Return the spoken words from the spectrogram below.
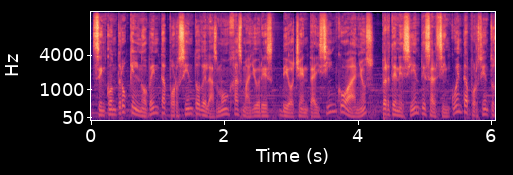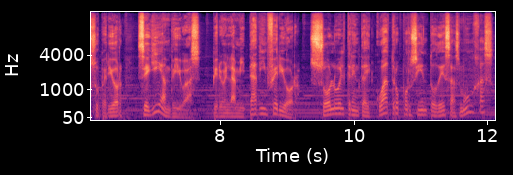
Se encontró que el 90% de las monjas mayores de 85 años, pertenecientes al 50% superior, seguían vivas, pero en la mitad inferior, solo el 34% de esas monjas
